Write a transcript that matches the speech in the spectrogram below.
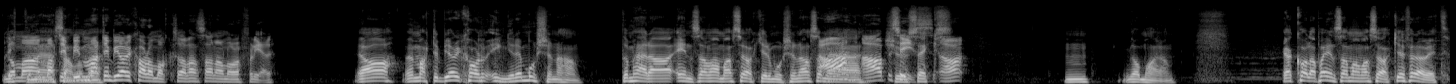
De har, Martin. Martin Björk har de också, han har några fler. Ja, men Martin Björk har de yngre morsorna han. De här uh, ensam mamma söker-morsorna som ja, är ja, precis. 26. Ja. Mm, de har han. Jag kollade på ensam mamma söker för övrigt.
